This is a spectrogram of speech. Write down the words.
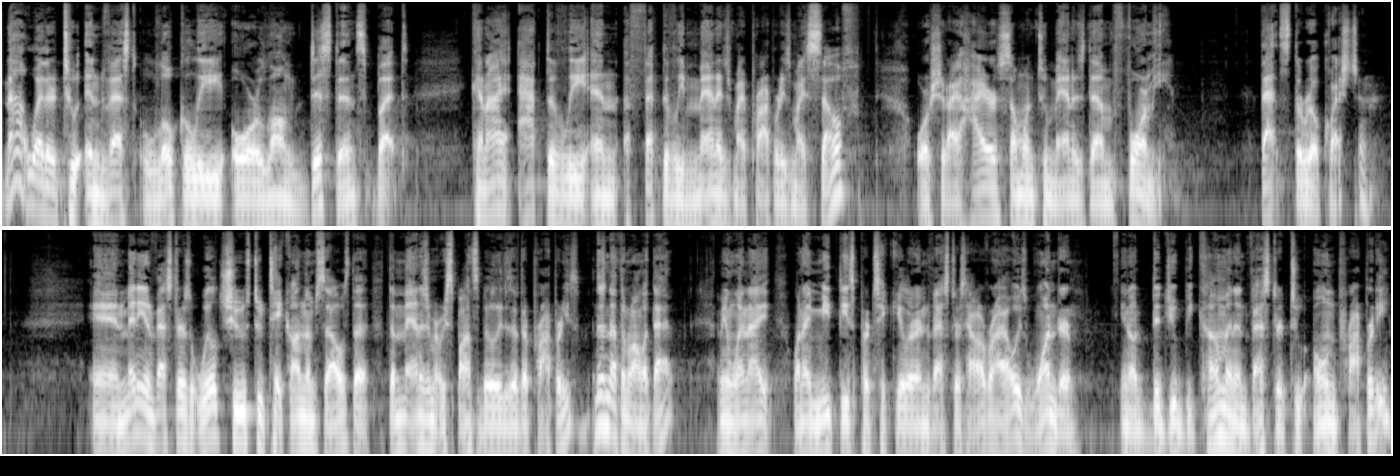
not whether to invest locally or long distance, but can I actively and effectively manage my properties myself? Or should I hire someone to manage them for me? That's the real question. And many investors will choose to take on themselves the, the management responsibilities of their properties. And there's nothing wrong with that. I mean, when I, when I meet these particular investors, however, I always wonder, you know, did you become an investor to own property?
